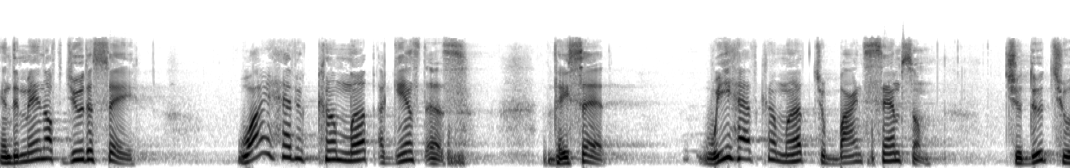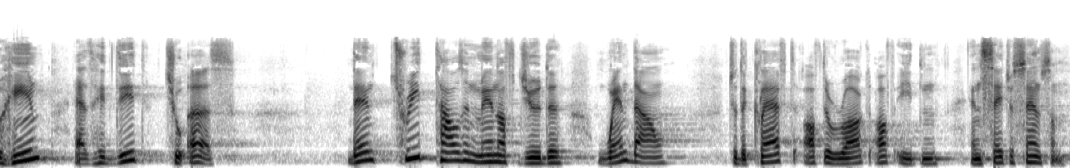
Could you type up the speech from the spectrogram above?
And the men of Judah say, Why have you come up against us? They said, We have come up to bind Samson to do to him as he did to us. Then 3,000 men of Judah went down to the cleft of the rock of Etam and said to Samson,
